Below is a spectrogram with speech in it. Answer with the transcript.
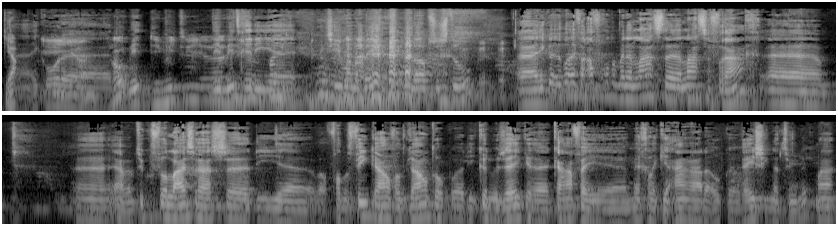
Ja. Ik hoorde Oh, Dimi- Dimitri. eh, Dimitri, die, hem wel een beetje op zijn stoel. Eh, ik, wil- ik wil even afronden met een laatste, laatste vraag. Eh, ja, we hebben natuurlijk veel luisteraars eh, die, eh, van de Vinkhouw, van het Groundhop, eh, die kunnen we zeker KV Mechelen aanraden, ook racing natuurlijk. Maar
